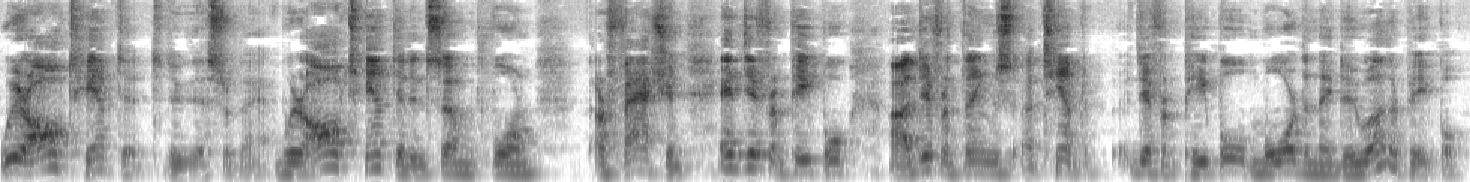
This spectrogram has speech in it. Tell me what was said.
We're all tempted to do this or that. We're all tempted in some form or fashion. And different people, uh, different things tempt different people more than they do other people.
